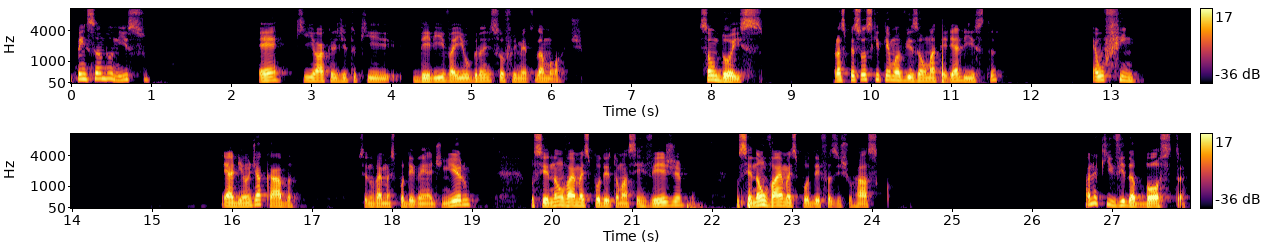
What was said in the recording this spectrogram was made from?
pensando nisso, é que eu acredito que deriva aí o grande sofrimento da morte. São dois. Para as pessoas que têm uma visão materialista, é o fim. É ali onde acaba. Você não vai mais poder ganhar dinheiro, você não vai mais poder tomar cerveja, você não vai mais poder fazer churrasco. Olha que vida bosta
